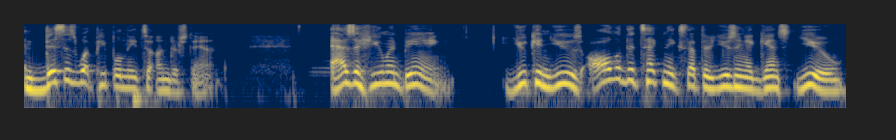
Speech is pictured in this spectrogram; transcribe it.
And this is what people need to understand as a human being, you can use all of the techniques that they're using against you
